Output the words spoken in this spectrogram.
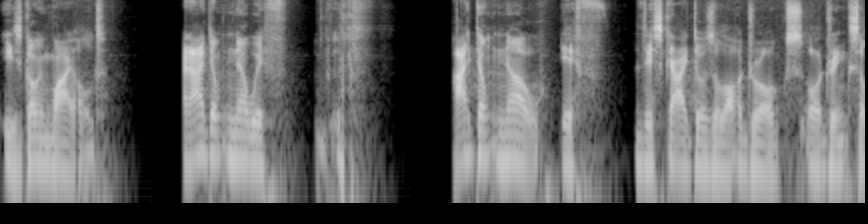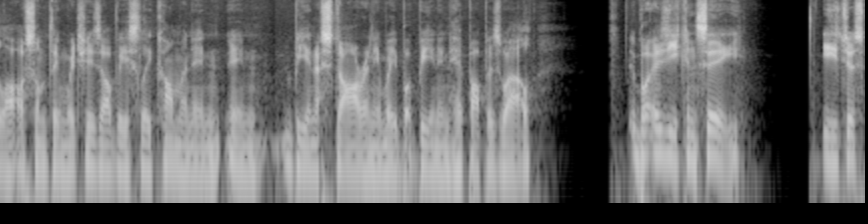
he's going wild. And i don't know if i don't know if this guy does a lot of drugs or drinks a lot or something which is obviously common in in being a star anyway but being in hip hop as well but as you can see, he's just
